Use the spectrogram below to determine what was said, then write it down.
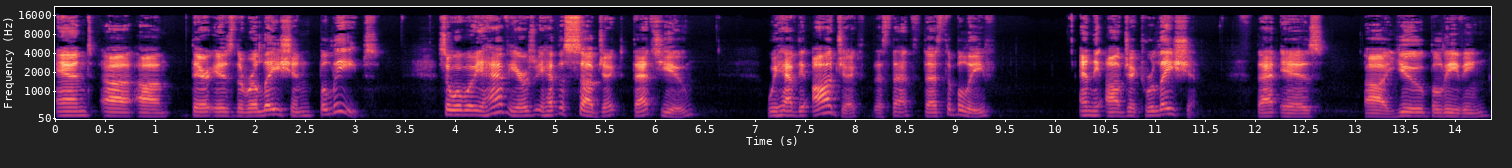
and uh, uh, there is the relation believes. So what we have here is we have the subject, that's you. We have the object, that's that's, that's the belief, and the object relation, that is uh, you believing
